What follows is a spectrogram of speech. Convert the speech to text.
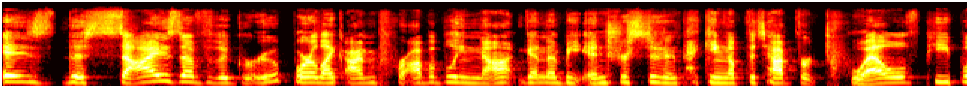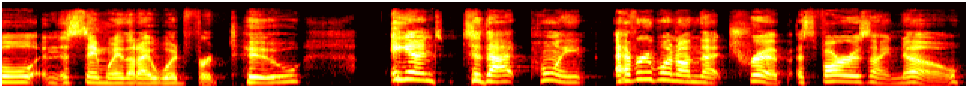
is the size of the group, where like I'm probably not going to be interested in picking up the tab for 12 people in the same way that I would for two. And to that point, everyone on that trip, as far as I know,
